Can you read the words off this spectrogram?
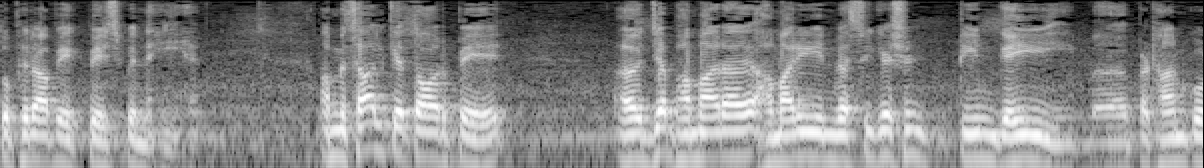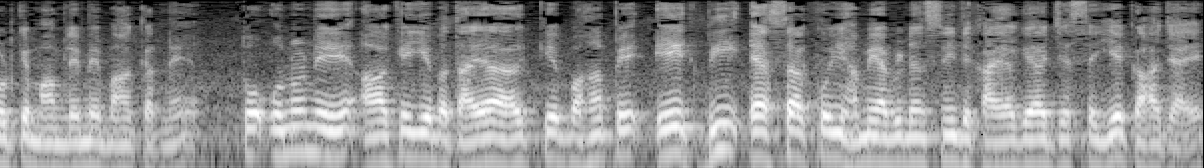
तो फिर आप एक पेज पे नहीं हैं। अब मिसाल के तौर पे जब हमारा, हमारी इन्वेस्टिगेशन टीम गई पठानकोट के मामले में वहाँ करने तो उन्होंने आके ये बताया कि वहाँ पे एक भी ऐसा कोई हमें एविडेंस नहीं दिखाया गया जिससे ये कहा जाए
